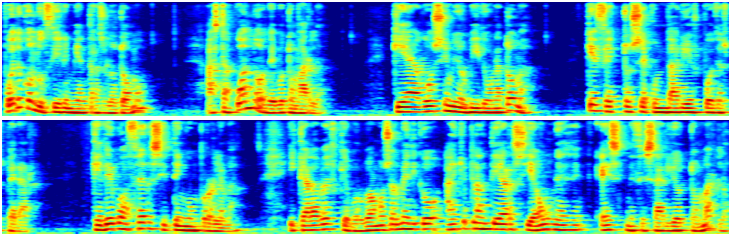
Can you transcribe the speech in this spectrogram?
¿Puedo conducir mientras lo tomo? ¿Hasta cuándo debo tomarlo? ¿Qué hago si me olvido una toma? ¿Qué efectos secundarios puedo esperar? ¿Qué debo hacer si tengo un problema? Y cada vez que volvamos al médico hay que plantear si aún es necesario tomarlo.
